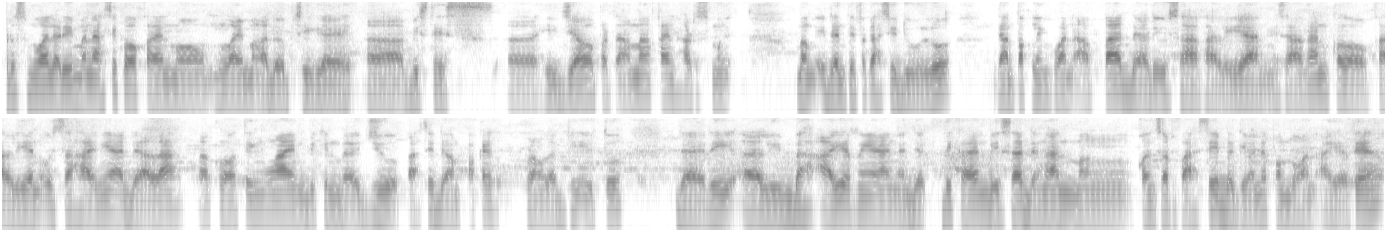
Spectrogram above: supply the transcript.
Terus mulai dari mana sih kalau kalian mau mulai mengadopsi gaya uh, bisnis uh, hijau? Pertama kan harus meng mengidentifikasi dulu dampak lingkungan apa dari usaha kalian. Misalkan kalau kalian usahanya adalah uh, clothing line, bikin baju, pasti dampaknya kurang lebih itu dari uh, limbah airnya. Nah, jadi kalian bisa dengan mengkonservasi bagaimana pembuangan airnya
